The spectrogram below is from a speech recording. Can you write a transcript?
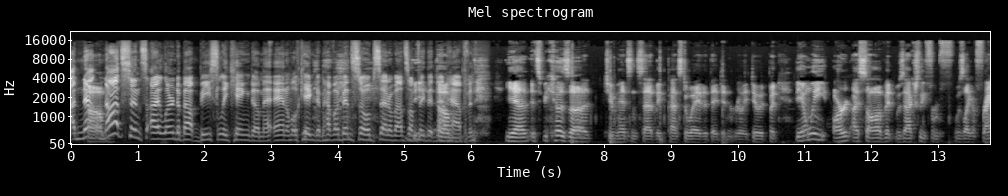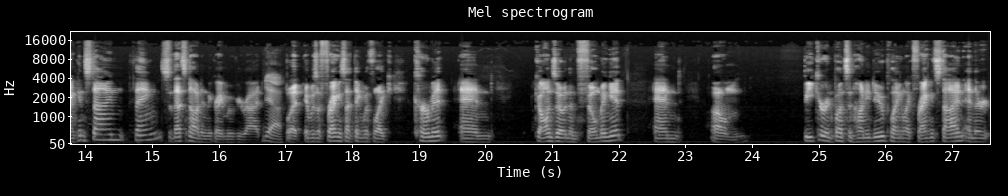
Uh, Um, not since I learned about Beastly Kingdom at Animal Kingdom have I been so upset about something that didn't um, happen. Yeah, it's because uh, Jim Henson sadly passed away that they didn't really do it. But the only art I saw of it was actually from was like a Frankenstein thing, so that's not in the great movie ride. Yeah. But it was a Frankenstein thing with like Kermit and Gonzo and them filming it, and um, Beaker and Bunsen Honeydew playing like Frankenstein, and they're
